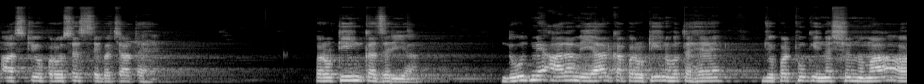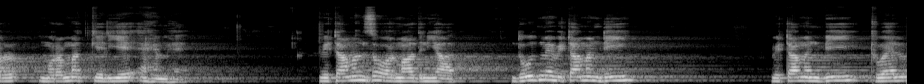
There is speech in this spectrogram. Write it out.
آسٹیوپروسس سے بچاتا ہے۔ پروٹین کا ذریعہ۔ دودھ میں اعلیٰ معیار کا پروٹین ہوتا ہے جو پٹھوں کی نشو و نما اور مرمت کے لیے اہم ہے۔ وٹامنز اور معدنیات۔ دودھ میں vitamin D, vitamin B twelve,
